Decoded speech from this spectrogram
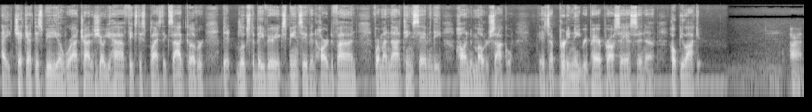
Hey, check out this video where I try to show you how I fix this plastic side cover that looks to be very expensive and hard to find for my 1970 Honda motorcycle. It's a pretty neat repair process and uh, hope you like it. All right,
